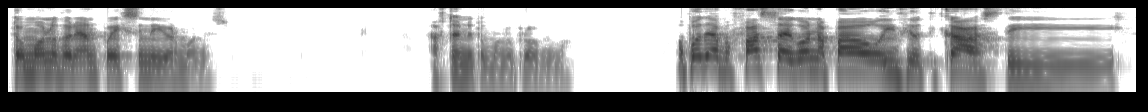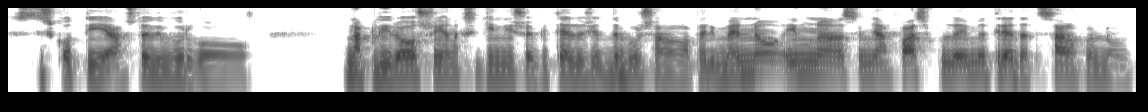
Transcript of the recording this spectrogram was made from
Το μόνο δωρεάν που έχεις είναι οι ορμόνες. Αυτό είναι το μόνο πρόβλημα. Οπότε αποφάσισα εγώ να πάω ιδιωτικά στη, στη Σκοτία, στο Εδιμβούργο, να πληρώσω για να ξεκινήσω επιτέλους, γιατί δεν μπορούσα να περιμένω. Ήμουνα σε μια φάση που λέει είμαι 34 χρονών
